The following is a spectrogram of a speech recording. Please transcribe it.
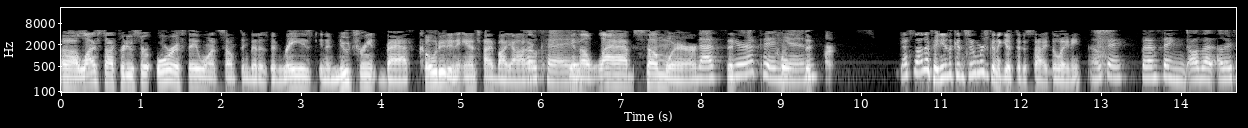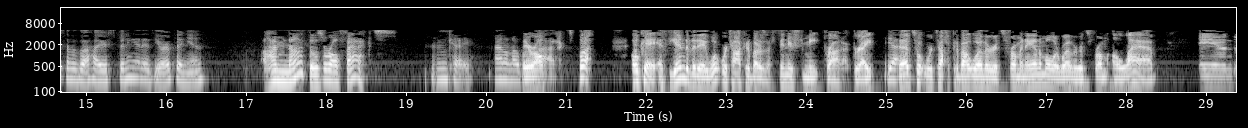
uh, livestock producer, or if they want something that has been raised in a nutrient bath, coated in antibiotics, okay. in a lab somewhere. That's, that's your opinion. That's not an opinion. The consumer's going to get to decide, Delaney. Okay, but I'm saying all that other stuff about how you're spinning it is your opinion. I'm not. Those are all facts. Okay, I don't know. They're all that. facts, but okay, at the end of the day, what we're talking about is a finished meat product, right? Yeah. That's what we're talking about, whether it's from an animal or whether it's from a lab. And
